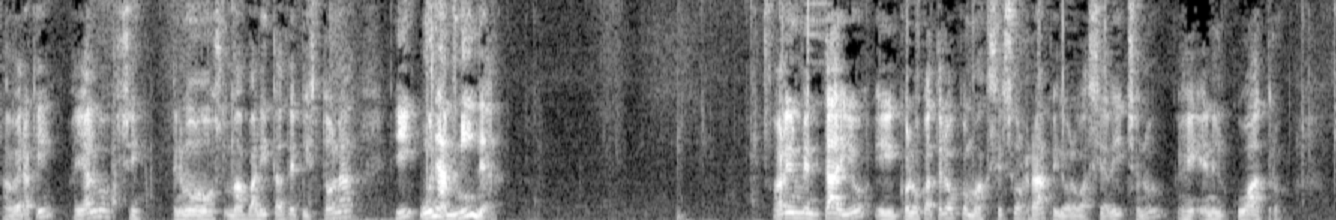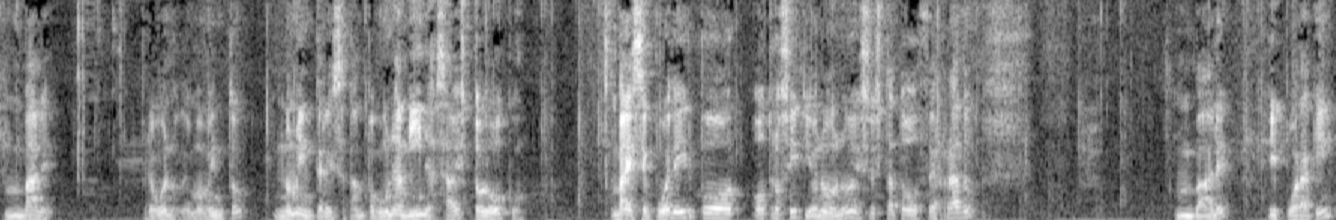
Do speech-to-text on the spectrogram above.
A ver aquí, ¿hay algo? Sí. Tenemos más balitas de pistola. Y una mina. Ahora inventario y colócatelo como acceso rápido, algo así ha dicho, ¿no? Eh, en el 4. Vale. Pero bueno, de momento no me interesa tampoco. Una mina, ¿sabes? Todo loco. Vale, ¿se puede ir por otro sitio? No, ¿no? Eso está todo cerrado. Vale. ¿Y por aquí?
